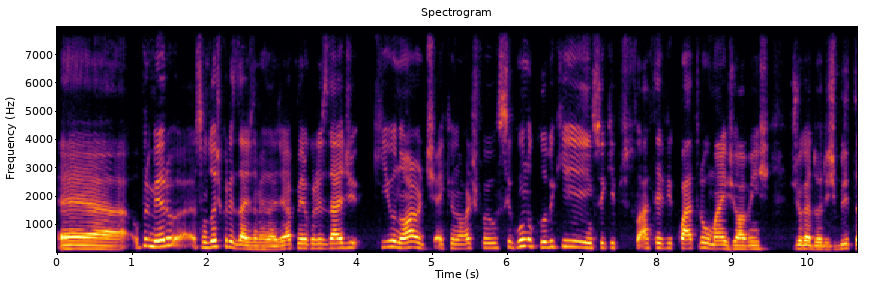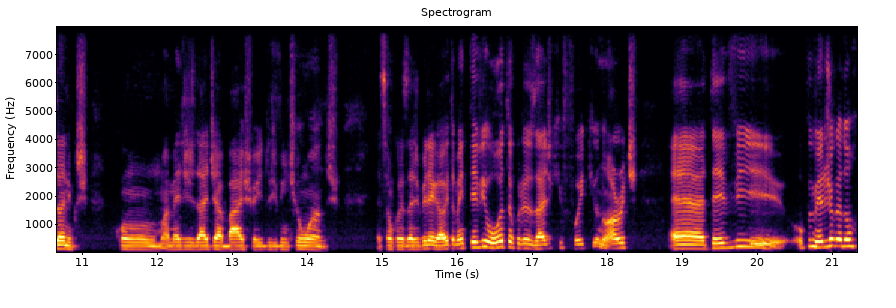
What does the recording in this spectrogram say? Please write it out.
é, o primeiro são duas curiosidades, na verdade. A primeira curiosidade que o Norwich é que o Norwich foi o segundo clube que em sua equipe titular teve quatro ou mais jovens jogadores britânicos com uma média de idade abaixo aí dos 21 anos. Essa é uma curiosidade bem legal. E também teve outra curiosidade que foi que o Norwich é, teve o primeiro jogador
